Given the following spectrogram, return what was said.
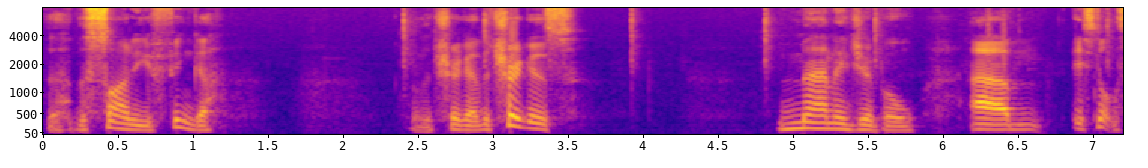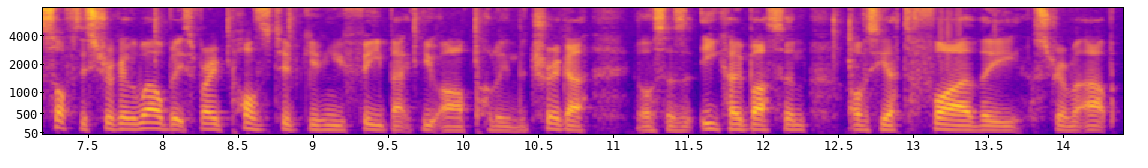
the, the side of your finger on the trigger. The trigger's manageable. Um, it's not the softest trigger in the world, but it's very positive, giving you feedback you are pulling the trigger. It also has an eco button. Obviously, you have to fire the strimmer up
